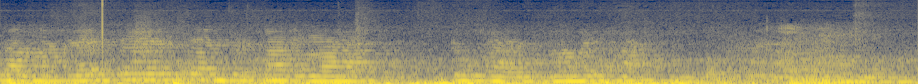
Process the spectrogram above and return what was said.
Selamat belajar dan berkarya. Tuhan memberkati. Amin.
